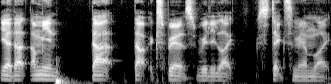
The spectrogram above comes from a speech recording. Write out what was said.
yeah, that I mean that that experience really like sticks to me. I'm like,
